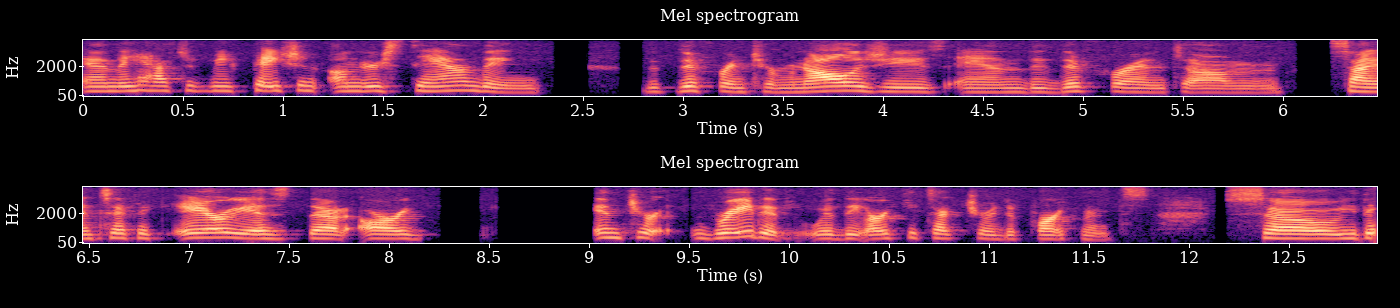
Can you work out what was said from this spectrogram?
and they have to be patient understanding the different terminologies and the different um, scientific areas that are integrated with the architecture departments. So they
